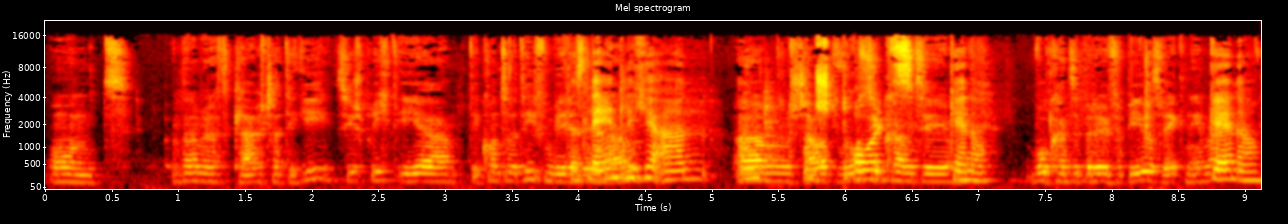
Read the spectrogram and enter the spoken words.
Und und dann haben wir gedacht, klare Strategie. Sie spricht eher die konservativen Wähler Das Ländliche an. an ähm, schaut, und wo sie kann sie genau wo kann sie bei der ÖVP was wegnehmen? Genau,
